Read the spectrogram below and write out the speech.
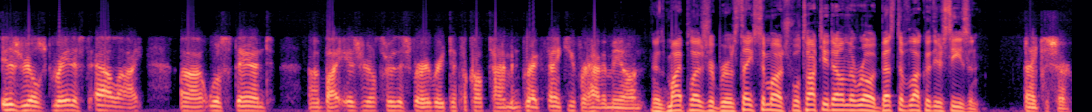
Israel's greatest ally, uh, will stand uh, by Israel through this very very difficult time. And Greg, thank you for having me on. It's my pleasure, Bruce. Thanks so much. We'll talk to you down the road. Best of luck with your season. Thank you, sir.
